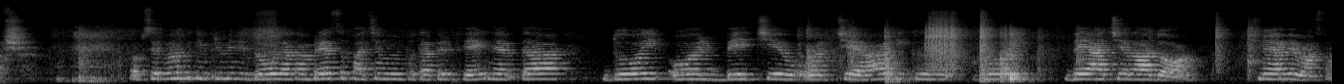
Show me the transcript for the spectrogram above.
Așa. Observăm că din primele două, dacă am vrea să facem un pătrat perfect, ne-ar da 2 ori BC ori CA, adică 2 BAC la a doua. Și noi avem asta.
